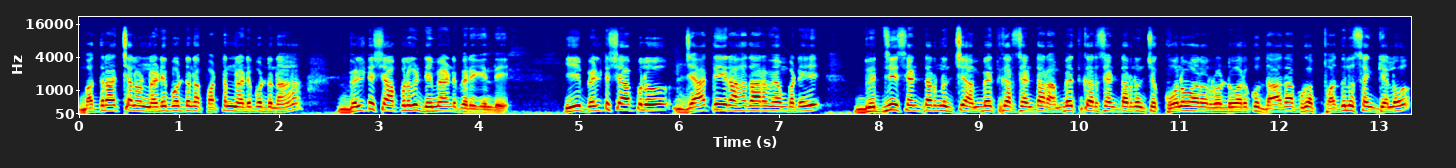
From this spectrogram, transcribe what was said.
భద్రాచలం నడిబొడ్డున పట్టణ నడిబొడ్డున బెల్ట్ షాపులకు డిమాండ్ పెరిగింది. ఈ బెల్ట్ షాపులు జాతీయ రహదారి వెంబడి బిర్జీ సెంటర్ నుంచి అంబేద్కర్ సెంటర్ అంబేద్కర్ సెంటర్ నుంచి కోనవరం రోడ్డు వరకు దాదాపుగా పదుల సంఖ్యలో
